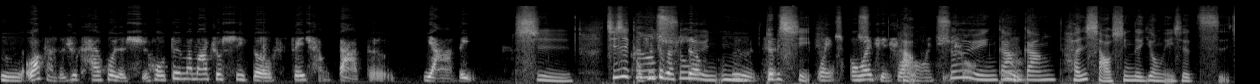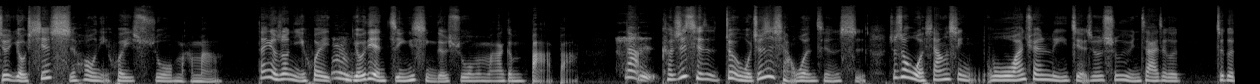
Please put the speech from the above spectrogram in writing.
嗯，我要赶着去开会的时候，对妈妈就是一个非常大的压力。是，其实刚刚舒云，嗯，对不起，我我会请说。好，舒云刚刚很小心的用了一些词，就有些时候你会说妈妈。但有时候你会有点警醒的说妈妈跟爸爸，那可是其实对我就是想问这件事，就是我相信我完全理解，就是舒云在这个这个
